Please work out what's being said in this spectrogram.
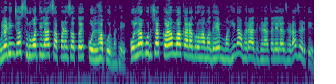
बुलेटिनच्या सुरुवातीलाच आपण जातोय कोल्हापूरमध्ये. कोल्हापूरच्या कळंबा कारागृहामध्ये महिनाभरात घेण्यात आलेल्या झडाझडतीत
